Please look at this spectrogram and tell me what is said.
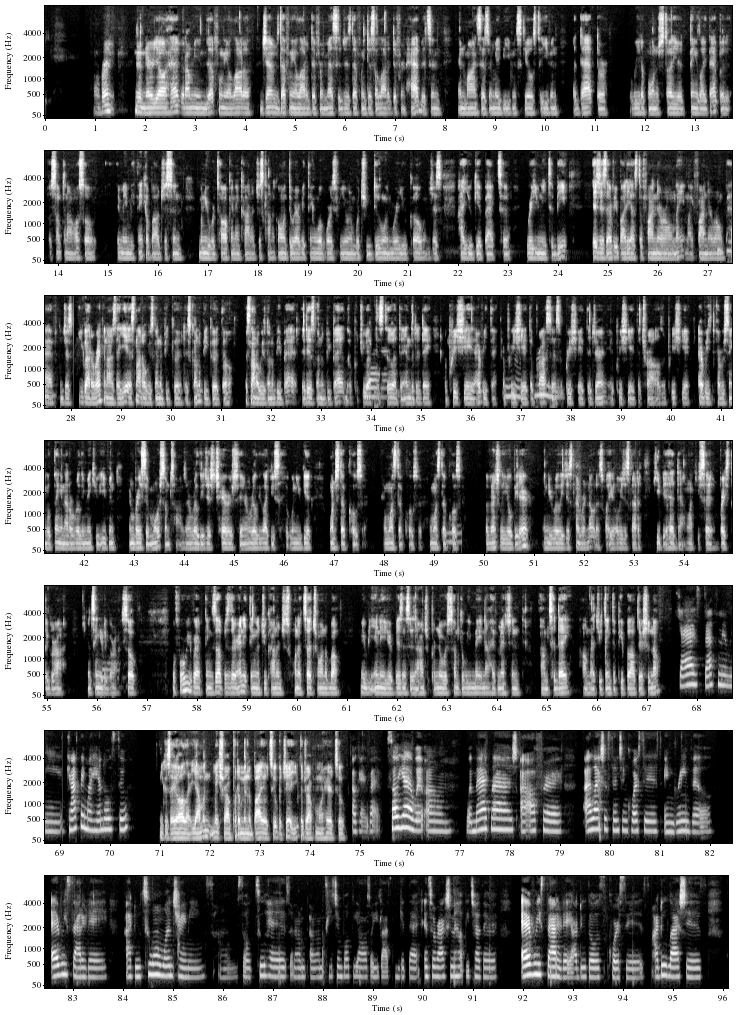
All right. And there y'all have it. I mean, definitely a lot of gems, definitely a lot of different messages, definitely just a lot of different habits and, and mindsets, or maybe even skills to even adapt or read up on or study or things like that. But something I also, it made me think about just in when you were talking and kind of just kind of going through everything, what works for you and what you do and where you go and just how you get back to where you need to be it's just everybody has to find their own lane, like find their own path. And just you got to recognize that, yeah, it's not always going to be good. It's going to be good though. It's not always going to be bad. It is going to be bad though, but you yeah. have to still, at the end of the day, appreciate everything. Appreciate mm-hmm. the process. Appreciate the journey. Appreciate the trials. Appreciate every every single thing, and that'll really make you even embrace it more sometimes, and really just cherish it. And really, like you said, when you get one step closer, and one step closer, and one step mm-hmm. closer, eventually you'll be there and you really just never know. That's why you always just gotta keep your head down, like you said, embrace the grind, continue to grind. So before we wrap things up, is there anything that you kind of just want to touch on about maybe any of your businesses and entrepreneurs, something we may not have mentioned um, today um, that you think the people out there should know? Yes, definitely. Can I say my handles too? You can say all that. Yeah, I'm gonna make sure I put them in the bio too. But yeah, you could drop them on here too. Okay, but so yeah, with um with Maglash, I offer eyelash extension courses in Greenville every Saturday. I do two-on-one trainings, um, so two heads, and I'm I'm teaching both of y'all, so you guys can get that interaction to help each other every Saturday I do those courses. I do lashes.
